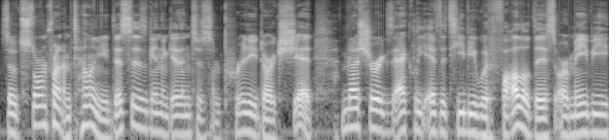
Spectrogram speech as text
So Stormfront, I'm telling you, this is going to get into some pretty dark shit. I'm not sure exactly if the TV would follow this or maybe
